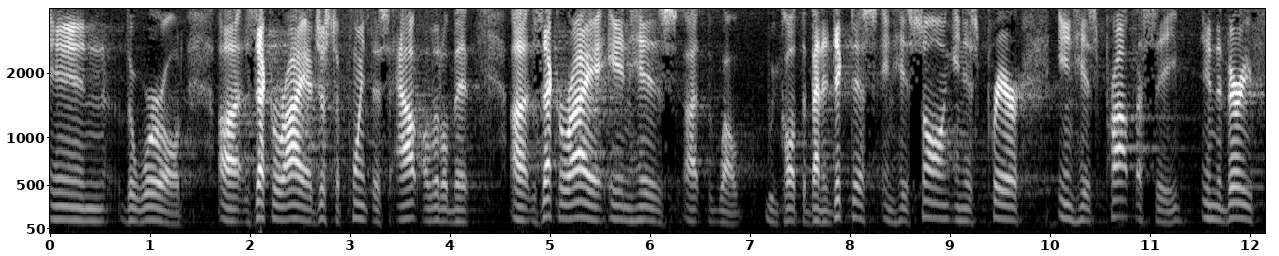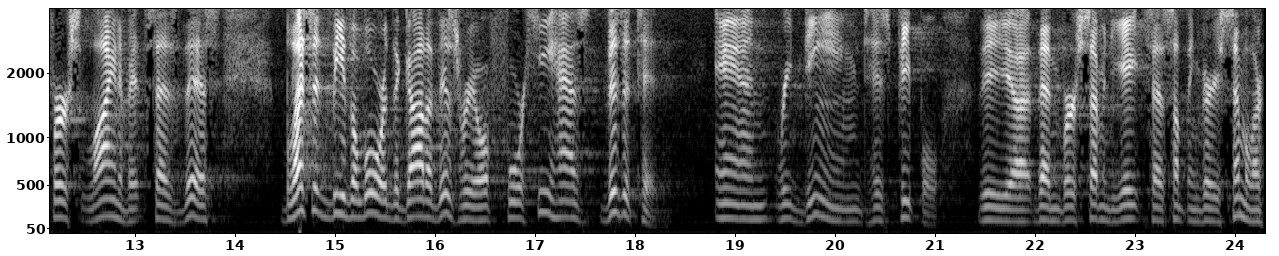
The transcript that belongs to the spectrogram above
in the world. Uh, Zechariah, just to point this out a little bit, uh, Zechariah in his, uh, well, we call it the Benedictus, in his song, in his prayer, in his prophecy, in the very first line of it says this Blessed be the Lord, the God of Israel, for he has visited and redeemed his people. The, uh, then verse 78 says something very similar.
